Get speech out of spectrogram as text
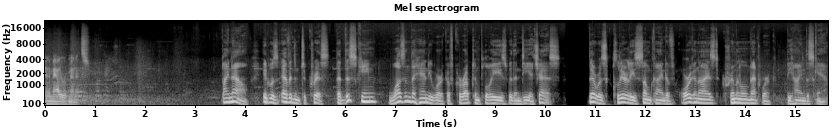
in a matter of minutes. By now, it was evident to Chris that this scheme wasn't the handiwork of corrupt employees within DHS. There was clearly some kind of organized criminal network behind the scam.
